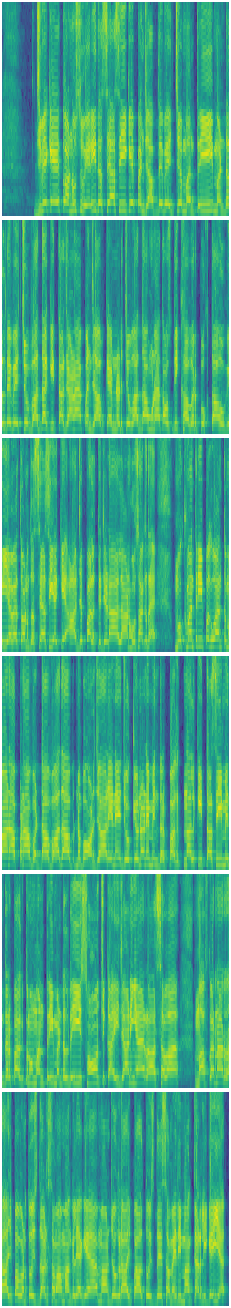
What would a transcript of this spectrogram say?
ਜਿਵੇਂ ਕਿ ਤੁਹਾਨੂੰ ਸਵੇਰੇ ਹੀ ਦੱਸਿਆ ਸੀ ਕਿ ਪੰਜਾਬ ਦੇ ਵਿੱਚ ਮੰਤਰੀ ਮੰਡਲ ਦੇ ਵਿੱਚ ਵਾਅਦਾ ਕੀਤਾ ਜਾਣਾ ਹੈ, ਪੰਜਾਬ ਕੈਬਨਿਟ 'ਚ ਵਾਅਦਾ ਹੋਣਾ ਤਾਂ ਉਸ ਦੀ ਖਬਰ ਪੁਖਤਾ ਹੋ ਗਈ ਹੈ। ਮੈਂ ਤੁਹਾਨੂੰ ਦੱਸਿਆ ਸੀ ਕਿ ਅੱਜ ਭਲਕ ਜਿਹੜਾ ਐਲਾਨ ਹੋ ਸਕਦਾ ਹੈ। ਮੁੱਖ ਮੰਤਰੀ ਭਗਵੰਤ ਮਾਨ ਆਪਣਾ ਵੱਡਾ ਵਾਅਦਾ ਨਿਭਾਉਣ ਜਾ ਰਹੇ ਨੇ, ਜੋ ਕਿ ਉਹਨਾਂ ਨੇ ਮਹਿੰਦਰ ਭਗਤ ਨਾਲ ਕੀਤਾ ਸੀ। ਮਹਿੰਦਰ ਭਗਤ ਨੂੰ ਮੰਤਰੀ ਮੰਡਲ ਦੀ ਸਹੁੰ ਚੁਕਾਈ ਜਾਣੀ ਹੈ। ਰਾਜ ਸਭਾ, ਮਾਫ ਕਰਨਾ, ਰਾਜ ਭਵਨ ਤੋਂ ਇਸ ਦਾ ਸਮਾਂ ਮੰਗ ਲਿਆ ਗਿਆ ਹੈ। ਮਾਨਯੋਗ ਰਾਜਪਾਲ ਤੋਂ ਇਸ ਦੇ ਸਮੇਂ ਦੀ ਮੰਗ ਕਰ ਲਈ ਗਈ ਹੈ।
